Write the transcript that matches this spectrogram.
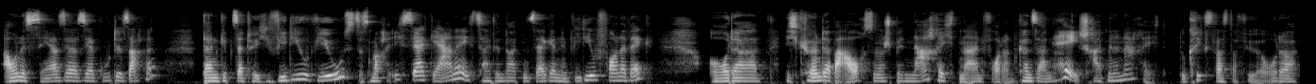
Auch eine sehr, sehr, sehr gute Sache. Dann gibt's natürlich Video-Views, das mache ich sehr gerne. Ich zeige den Leuten sehr gerne ein Video vorneweg. Oder ich könnte aber auch zum Beispiel Nachrichten einfordern. Kann sagen, hey, schreib mir eine Nachricht. Du kriegst was dafür. Oder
